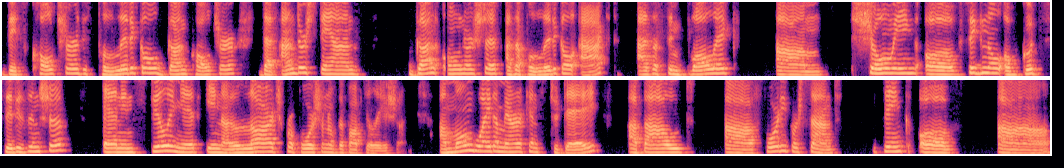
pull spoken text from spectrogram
this culture, this political gun culture that understands gun ownership as a political act, as a symbolic um, showing of signal of good citizenship and instilling it in a large proportion of the population. Among white Americans today, about uh, 40% think of uh,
